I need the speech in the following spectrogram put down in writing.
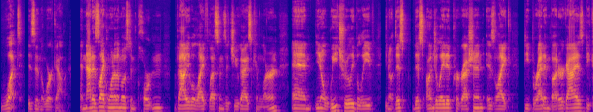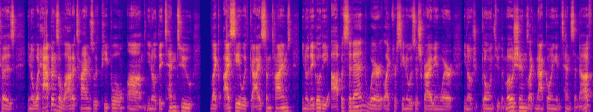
what is in the workout. And that is like one of the most important, valuable life lessons that you guys can learn. And you know, we truly believe, you know, this this undulated progression is like the bread and butter guys because you know what happens a lot of times with people um you know they tend to like I see it with guys sometimes, you know, they go the opposite end where like Christina was describing where, you know, going through the motions, like not going intense enough.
